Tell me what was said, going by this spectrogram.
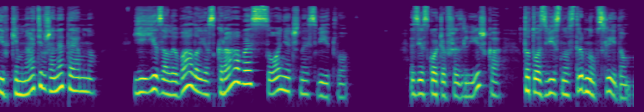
і в кімнаті вже не темно. Її заливало яскраве сонячне світло. Зіскочивши з ліжка, тото, звісно, стрибнув слідом,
